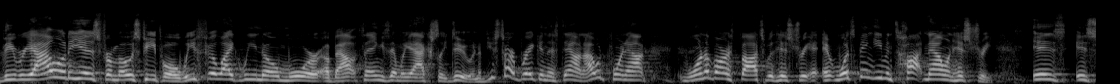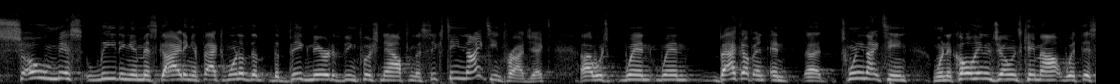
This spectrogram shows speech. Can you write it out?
The reality is, for most people, we feel like we know more about things than we actually do. And if you start breaking this down, I would point out one of our thoughts with history, and what's being even taught now in history, is, is so misleading and misguiding. In fact, one of the, the big narratives being pushed now from the 1619 Project, uh, which when, when back up in, in uh, 2019, when Nicole Hannah-Jones came out with this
